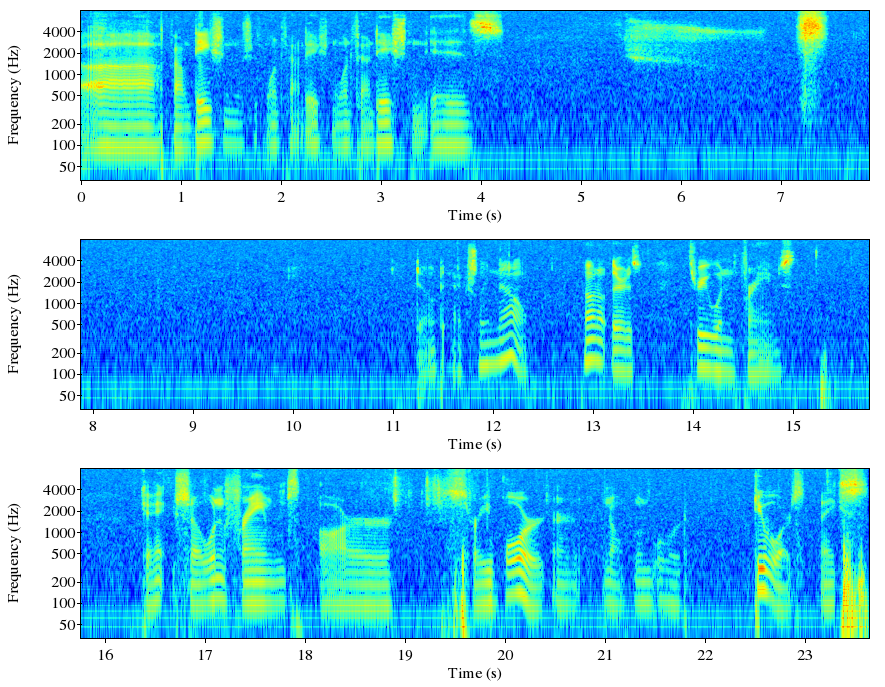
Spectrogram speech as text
Uh, foundation, which is one foundation. One foundation is... Don't actually know. Oh no, there it is. Three wooden frames. Okay, so wooden frames are three board, or no, one board. Two boards makes.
